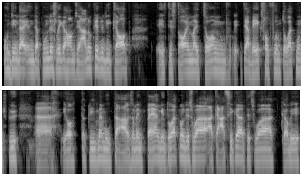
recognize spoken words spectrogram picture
und in der, in der Bundesliga haben sie auch noch geführt und ich glaube, das traue ich mir jetzt sagen, der Wechsel vor dem Dortmund-Spiel, äh, ja, da gewinnt meine Mutter auch. Also wenn Bayern gegen Dortmund, das war ein Gassiger, das war, glaube ich,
